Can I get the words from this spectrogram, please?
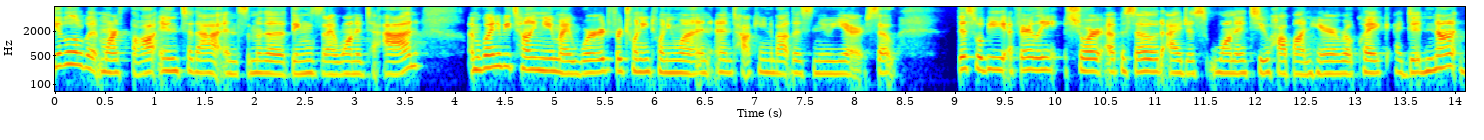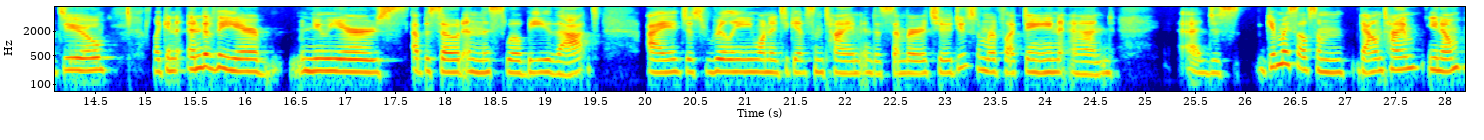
give a little bit more thought into that and some of the things that I wanted to add. I'm going to be telling you my word for 2021 and talking about this new year. So, this will be a fairly short episode. I just wanted to hop on here real quick. I did not do like an end of the year, New Year's episode, and this will be that. I just really wanted to give some time in December to do some reflecting and uh, just give myself some downtime, you know.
